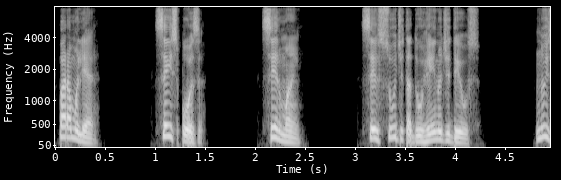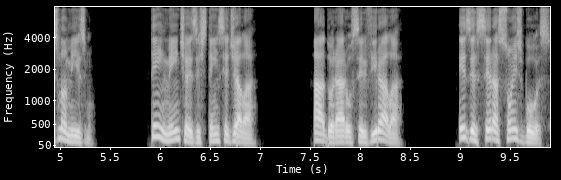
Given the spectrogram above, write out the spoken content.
Para a mulher. Ser esposa. Ser mãe. Ser súdita do reino de Deus. No islamismo. Ter em mente a existência de Alá. A adorar ou servir a Alá. Exercer ações boas.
